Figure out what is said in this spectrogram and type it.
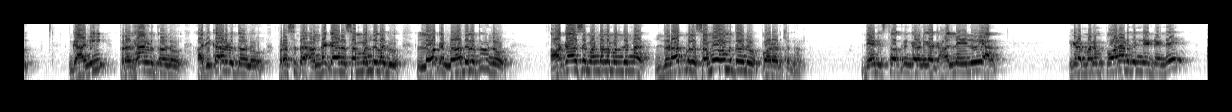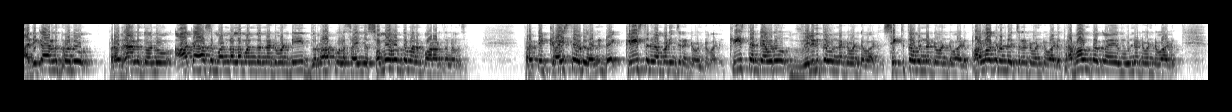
కానీ ప్రధానులతోనూ అధికారులతోనూ ప్రస్తుత అంధకార సంబంధులకు లోకనాథులతోనూ ఆకాశ మండలమందున్న దురాత్మల సమూహంతోనూ పోరాడుతున్నాం. దేవునికి స్తోత్రం కలనిగా హల్లేలుయా. ఇక్కడ మనం పోరాడుతుంది ఏంటంటే అధికారులతోనూ ప్రధానతోనూ ఆకాశ మండలమందున్నటువంటి దురాత్మల సైన్య సమూహంతో మనం పోరాడుతున్నాం అసలు ప్రతి క్రైస్తవుడు అంటే క్రీస్తుని వెంబడించినటువంటి వాడు. క్రీస్తు అంటే ఎవరు? వెలుగుతో ఉన్నటువంటి వాడు శక్తితో ఉన్నటువంటి వాడు పరలోక నుండి వచ్చినటువంటి వాడు ప్రభావంతో ఉన్నటువంటి వాడు.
